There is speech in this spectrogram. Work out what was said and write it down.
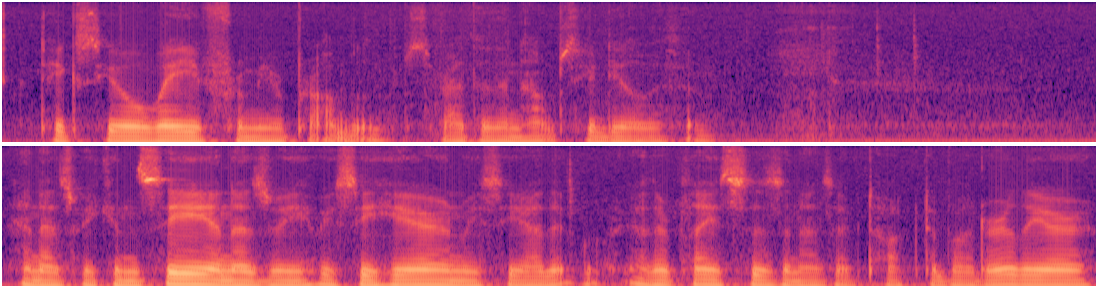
It takes you away from your problems rather than helps you deal with them. And as we can see, and as we, we see here, and we see other, other places, and as I've talked about earlier,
